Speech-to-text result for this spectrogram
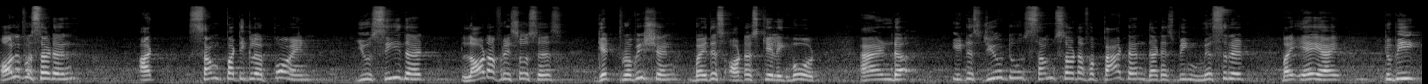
All of a sudden, at some particular point, you see that a lot of resources get provisioned by this auto scaling mode and uh, it is due to some sort of a pattern that is being misread by AI to be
